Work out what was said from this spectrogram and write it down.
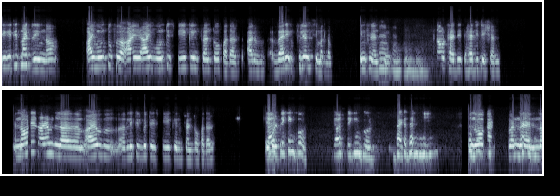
it is my dream now. I want to I I want to speak in front of others. are very fluency matlab influencing Mhm. without hesi- hesitation. And nowadays I am I am a little bit speak in front of others. You are speaking good. You are speaking good. Better than me. no one no,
